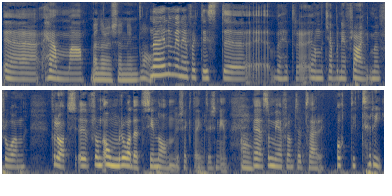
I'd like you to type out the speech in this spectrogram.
eh, hemma. Menar du en Chenin Blanc? Nej, nu menar jag faktiskt eh, vad heter det? en Cabernet Franc, men från, förlåt, eh, från området Chinon, ursäkta inte Chenin. Eh, som är från typ så här 83. Nej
